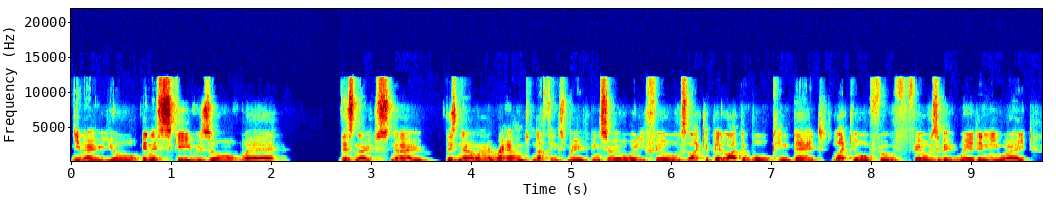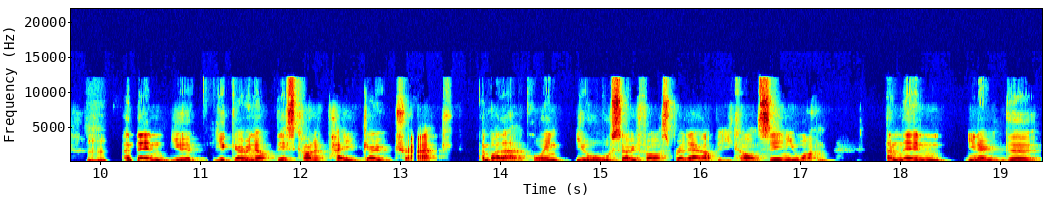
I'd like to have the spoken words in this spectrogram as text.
you know you're in a ski resort where there's no snow, there's no one around, nothing's moving. So it already feels like a bit like The Walking Dead. Like it all feel, feels a bit weird anyway. Mm-hmm. And then you're you're going up this kind of paved goat track, and by that point you're all so far spread out that you can't see anyone. And then you know the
